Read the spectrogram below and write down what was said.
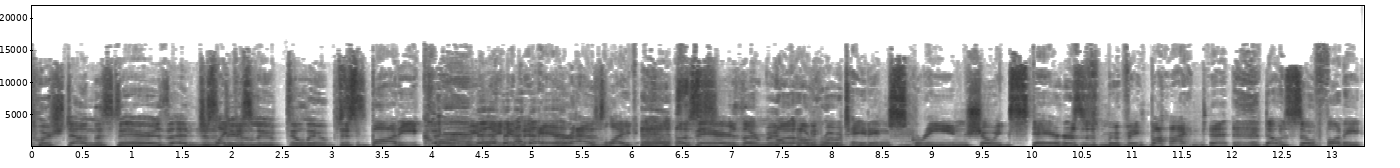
pushed down the stairs and just, like do loop to loop, this body cartwheeling in the air as like a, a stairs are moving. a, a rotating screen showing stairs is moving behind it. That was so funny.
